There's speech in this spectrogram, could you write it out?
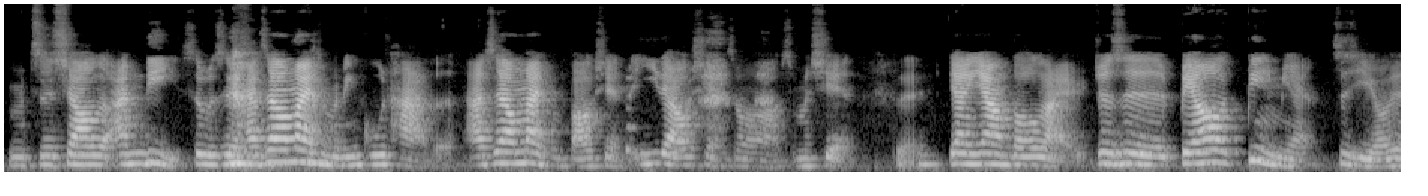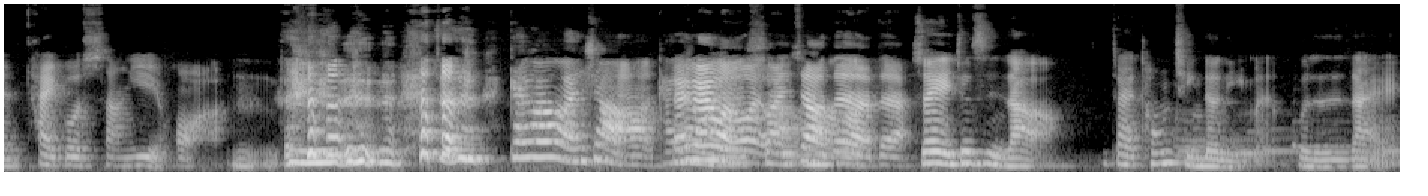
什么直销的安利？是不是？还是要卖什么灵骨塔的？还是要卖什么保险的？医疗险什么什么险？对，样样都来，就是不要避免自己有点太过商业化。嗯，对对对，就是开开玩笑啊，开开玩玩笑，对啊对啊。所以就是你知道，在通勤的你们，或者是在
